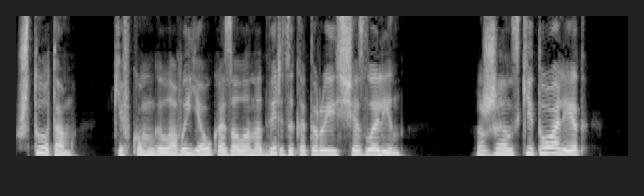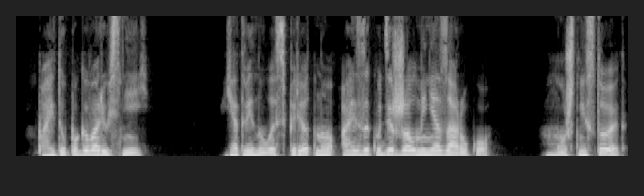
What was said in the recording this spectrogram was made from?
«Что там?» Кивком головы я указала на дверь, за которой исчезла Лин. «Женский туалет. Пойду поговорю с ней». Я двинулась вперед, но Айзек удержал меня за руку. «Может, не стоит?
